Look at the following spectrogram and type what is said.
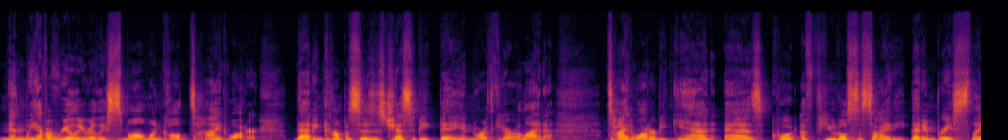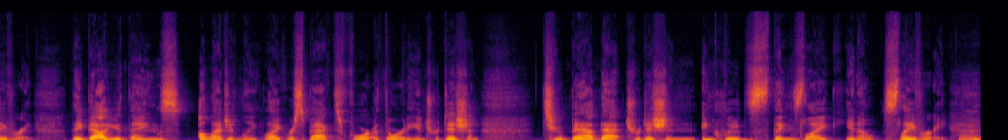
And then we have a really, really small one called Tidewater that encompasses Chesapeake Bay in North Carolina. Tidewater began as, quote, a feudal society that embraced slavery. They value things, allegedly, like respect for authority and tradition. Too bad that tradition includes things like, you know, slavery. Hmm.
